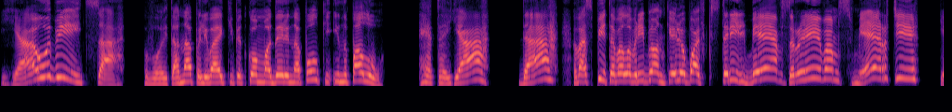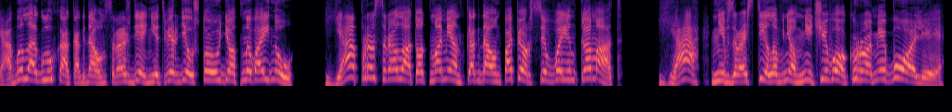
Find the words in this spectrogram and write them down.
«Я убийца!» — воет она, поливая кипятком модели на полке и на полу. «Это я? Да? Воспитывала в ребенке любовь к стрельбе, взрывам, смерти? Я была глуха, когда он с рождения твердил, что уйдет на войну. Я просрала тот момент, когда он попёрся в военкомат. Я не взрастила в нем ничего, кроме боли.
